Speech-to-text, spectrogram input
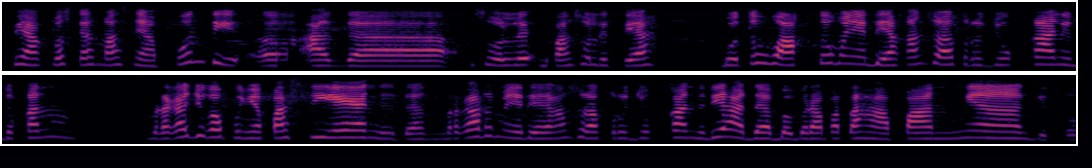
pihak puskesmasnya pun uh, agak sulit, bukan sulit ya, butuh waktu menyediakan surat rujukan. Itu kan mereka juga punya pasien gitu dan mereka harus menyediakan surat rujukan jadi ada beberapa tahapannya gitu.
